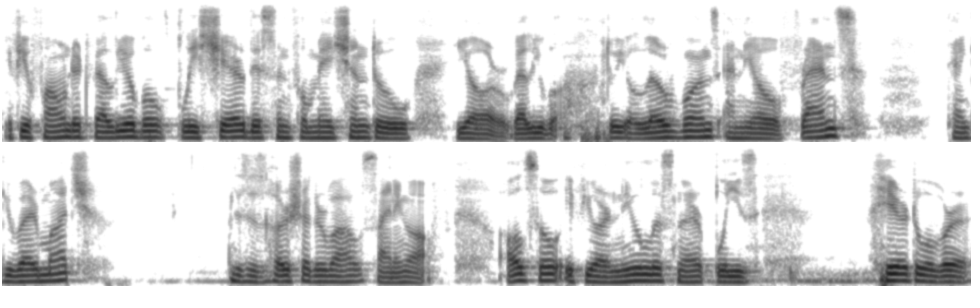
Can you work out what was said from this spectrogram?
If you found it valuable please share this information to your valuable to your loved ones and your friends. Thank you very much. This is Harsh Agarwal signing off. Also if you are a new listener please hear to our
